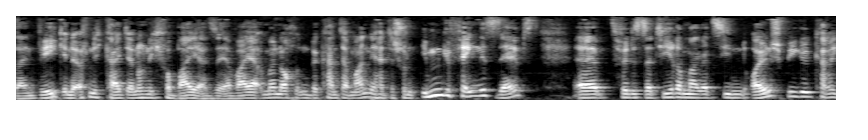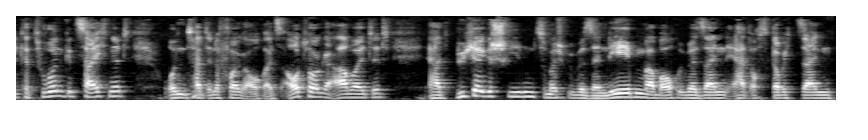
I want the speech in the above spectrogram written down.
sein Weg in der Öffentlichkeit ja noch nicht vorbei. Also er war ja immer noch ein bekannter Mann. Er hatte schon im Gefängnis selbst äh, für das Satire-Magazin Eulenspiegel Karikaturen gezeichnet und hat in der Folge auch als Autor gearbeitet. Er hat Bücher geschrieben, zum Beispiel über sein Leben, aber auch über seinen, er hat auch, glaube ich, seinen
